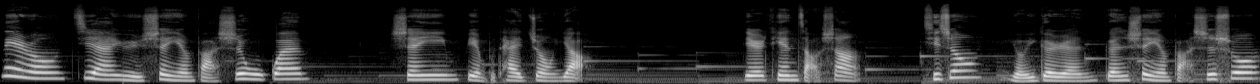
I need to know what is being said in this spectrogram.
内容既然与圣严法师无关，声音便不太重要。第二天早上，其中有一个人跟圣严法师说：“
